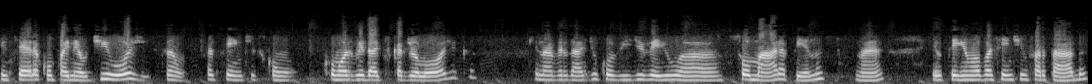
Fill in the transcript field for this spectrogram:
sincera com o painel de hoje, são pacientes com comorbidades cardiológicas, que na verdade o Covid veio a somar apenas, né? Eu tenho uma paciente infartada,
